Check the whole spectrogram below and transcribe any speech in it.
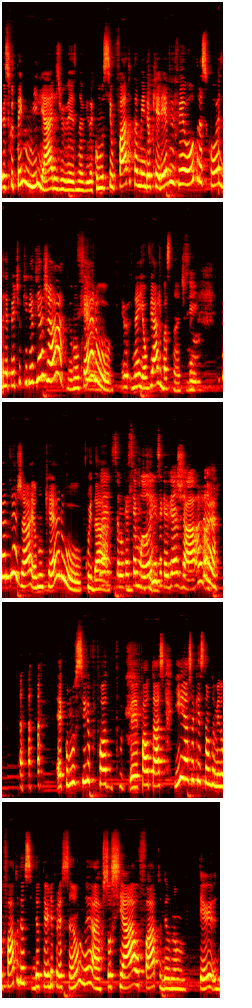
Eu escutei milhares de vezes na vida, como se o fato também de eu querer viver outras coisas, de repente eu queria viajar. Eu não Sim. quero, eu, né? E eu viajo bastante. Né? Sim. Né? Eu quero viajar, eu não quero cuidar. Ué, você não quer ser mãe, você quer viajar. É. é como se é, faltasse. E essa questão também no fato de eu ter depressão, né? Associar o fato de eu não ter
